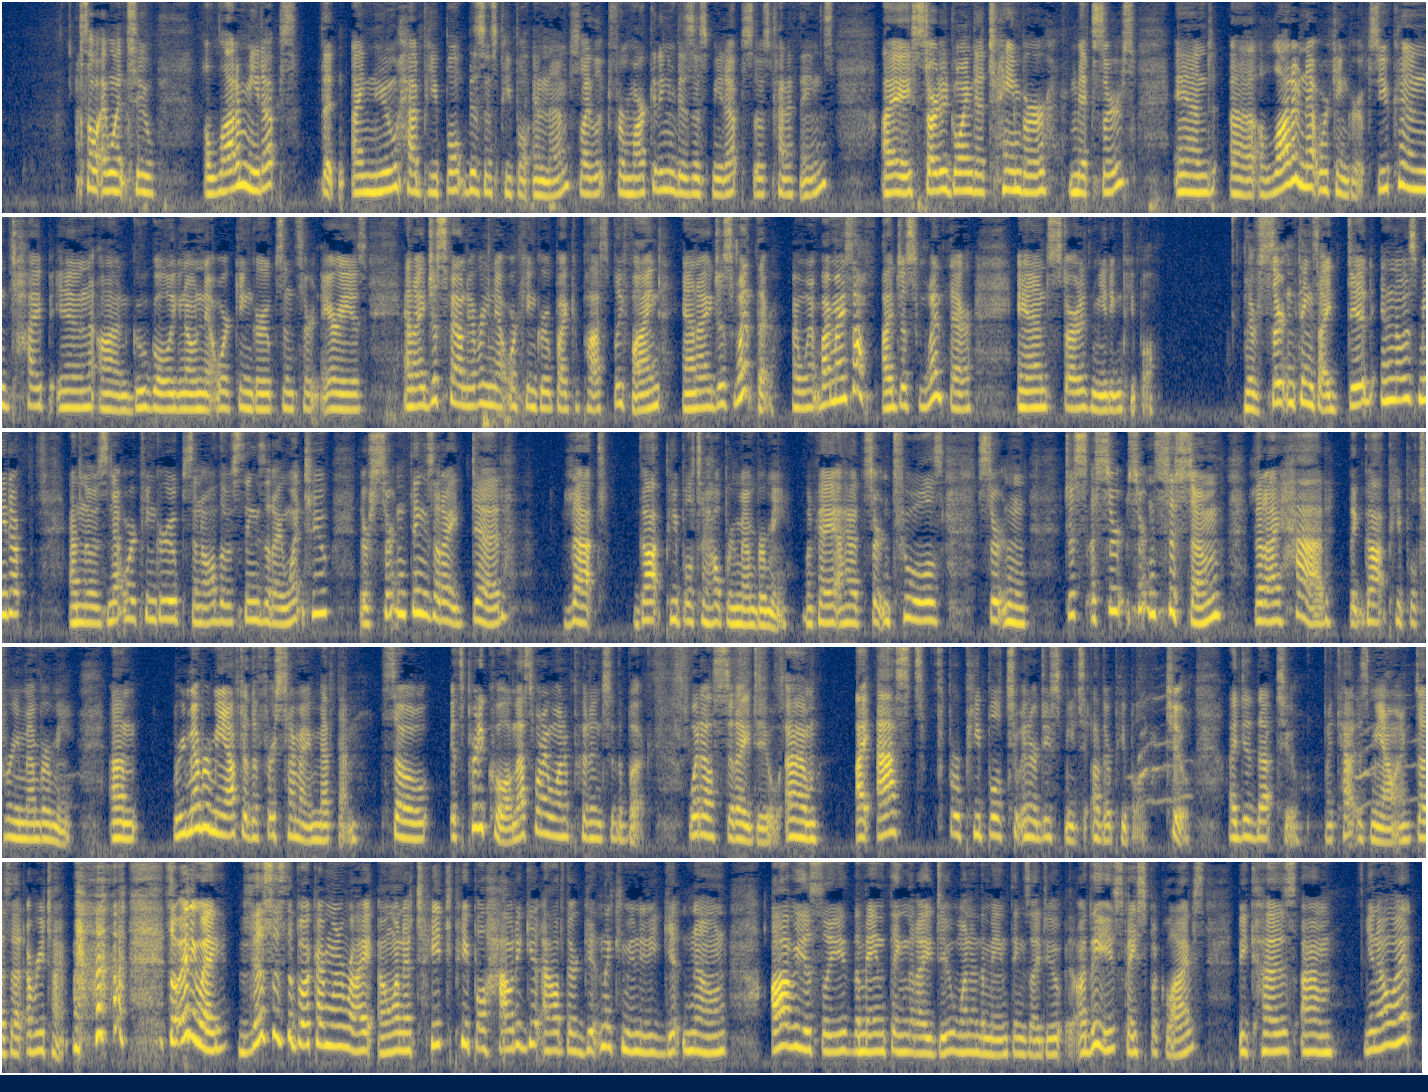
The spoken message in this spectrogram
So I went to a lot of meetups that I knew had people, business people in them. So I looked for marketing and business meetups, those kind of things. I started going to chamber mixers and uh, a lot of networking groups. You can type in on Google, you know, networking groups in certain areas. And I just found every networking group I could possibly find. And I just went there. I went by myself. I just went there and started meeting people. There's certain things I did in those meetups and those networking groups and all those things that I went to. There's certain things that I did that got people to help remember me. Okay, I had certain tools, certain just a cer certain system that I had that got people to remember me. Um, remember me after the first time I met them. So it's pretty cool, and that's what I want to put into the book. What else did I do? Um, I asked for people to introduce me to other people too. I did that too. My cat is meowing, does that every time. so anyway, this is the book I'm going to write. I want to teach people how to get out there, get in the community, get known. Obviously, the main thing that I do, one of the main things I do are these Facebook Lives because, um, you know what?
